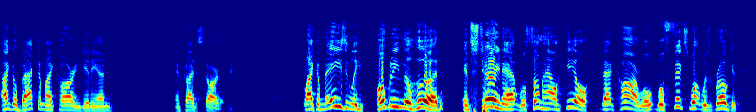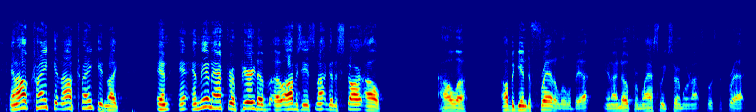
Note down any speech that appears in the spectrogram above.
I go back to my car and get in and try to start it. Like amazingly, opening the hood and staring at will somehow heal that car, will, will fix what was broken. And I'll crank it and I'll crank it and like, and, and, and then after a period of, uh, obviously it's not going to start, I'll, I'll, uh, I'll begin to fret a little bit. And I know from last week's sermon we're not supposed to fret.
